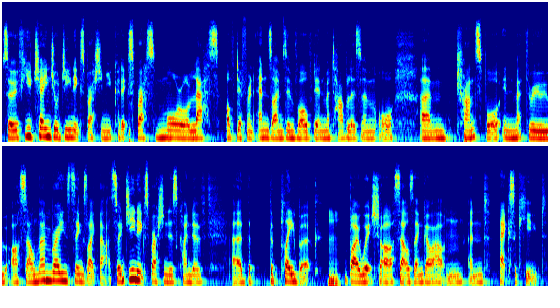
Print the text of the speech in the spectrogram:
So if you change your gene expression, you could express more or less of different enzymes involved in metabolism or um, transport in through our cell membranes, things like that. So gene expression is kind of uh, the the playbook mm. by which our cells then go out and, and execute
